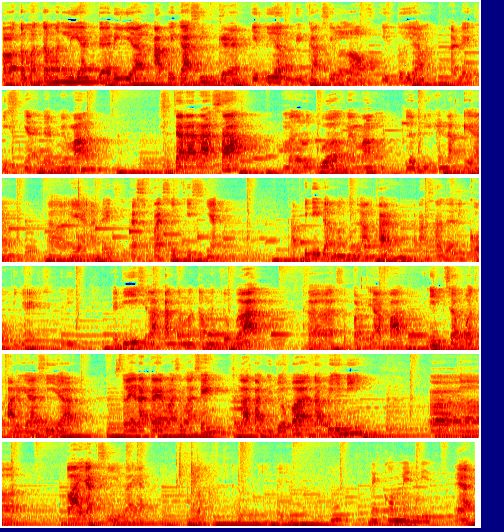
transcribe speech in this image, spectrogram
Kalau teman-teman lihat dari yang aplikasi Grab itu yang dikasih love itu yang ada cheese-nya. Dan memang secara rasa menurut gue memang lebih enak yang eh, yang ada espresso cheese-nya. Tapi tidak menghilangkan rasa dari kopinya itu sendiri. Jadi silahkan teman-teman coba eh, seperti apa. Ini bisa buat variasi ya selera kalian masing-masing silahkan dicoba. Tapi ini eh, layak sih layak. Ya? Hmm, recommended. ya.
